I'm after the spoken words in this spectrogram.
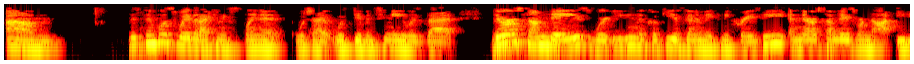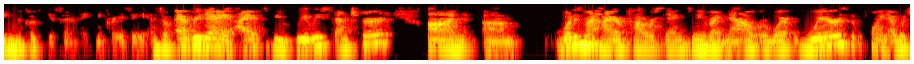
um, the simplest way that I can explain it, which I was given to me was that there are some days where eating the cookie is going to make me crazy and there are some days where not eating the cookie is going to make me crazy. And so every day I have to be really centered on, um, what is my higher power saying to me right now or where, where is the point at which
